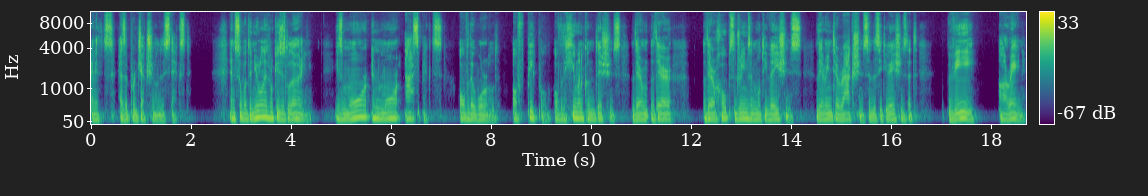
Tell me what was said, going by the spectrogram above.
and it has a projection on this text. And so what the neural network is learning is more and more aspects of the world, of people, of the human conditions, their, their, their hopes, dreams, and motivations, their interactions and the situations that we are in.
